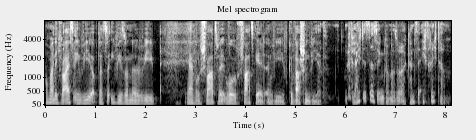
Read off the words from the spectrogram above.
wo man nicht weiß irgendwie, ob das irgendwie so eine, wie, ja, wo Schwarz, wo Schwarzgeld irgendwie gewaschen wird. Vielleicht ist das irgendwann mal so, da kannst du echt recht haben.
